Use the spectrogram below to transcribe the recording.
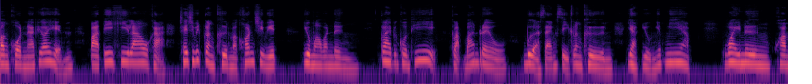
บางคนนะพี่อ้อยเห็นปาร์ตี้ขี้เหล้าค่ะ ใช้ชีวิตกลางคืนมาค่อนชีวิต อยู่มาวันหนึ่ง กลายเป็นคนที่กลับบ้านเร็ว เบื่อแสงสีกลางคืน อยากอยู่เงียบๆวัยหนึ่งความ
